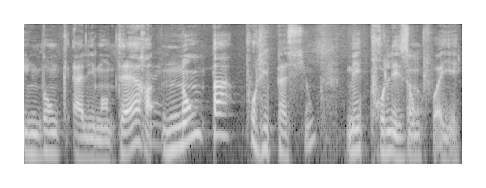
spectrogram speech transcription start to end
une banque alimentaire, non pas pour les patients, mais pour les employés.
